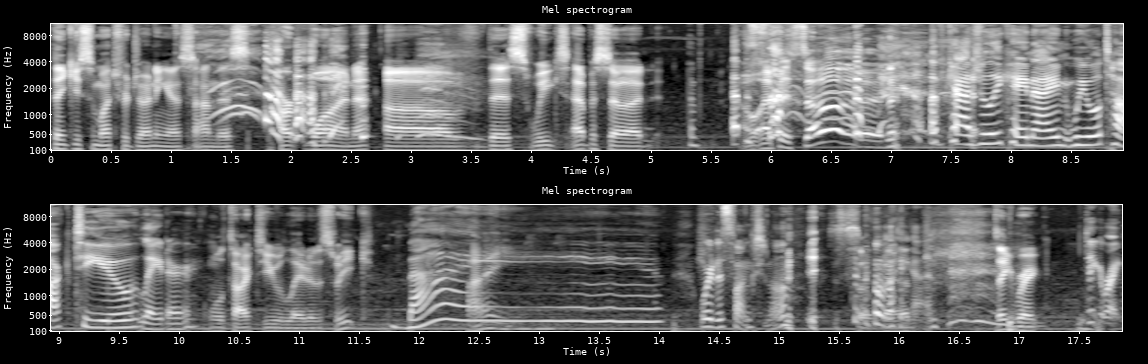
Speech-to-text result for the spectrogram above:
Thank you so much for joining us on this part one of this week's episode. Oh, episode! of casually canine we will talk to you later we'll talk to you later this week. bye Bye. we're dysfunctional so oh my god Take a break. take a right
